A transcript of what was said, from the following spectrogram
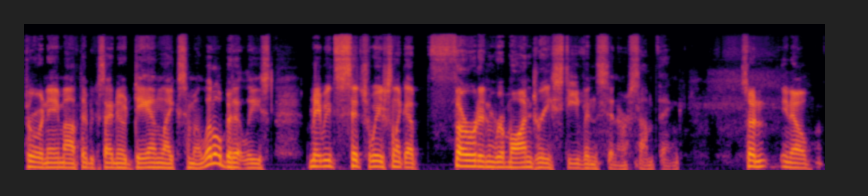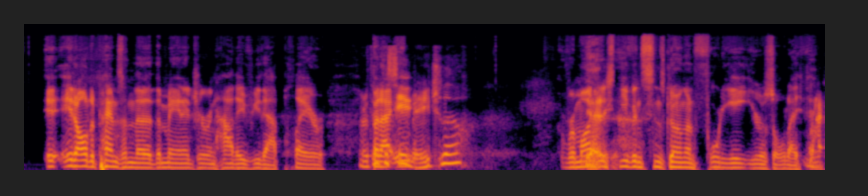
throw a name out there because I know Dan likes him a little bit at least. Maybe it's a situation like a third and Rhamondre Stevenson or something. So you know, it, it all depends on the the manager and how they view that player. Are they But the I- same it- age though? Rhamondre Yeah. Stevenson's going on 48 years old, I think. Right.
